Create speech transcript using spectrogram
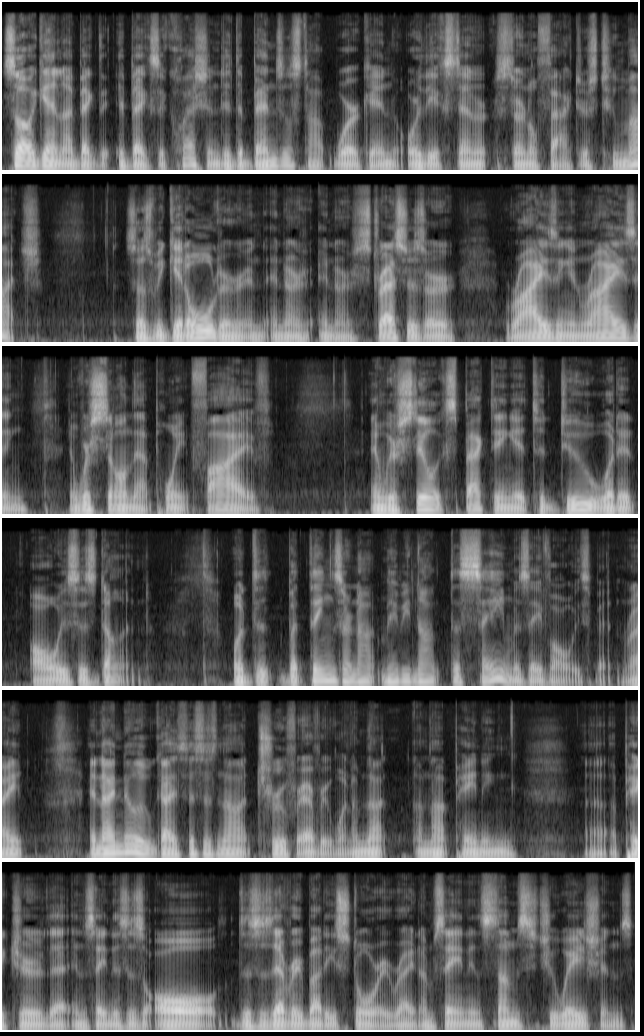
So again, I beg the, it begs the question: Did the benzo stop working, or the external factors too much? So as we get older and, and our and our stressors are rising and rising, and we're still on that point five, and we're still expecting it to do what it always has done. Well, but things are not maybe not the same as they've always been, right? And I know, guys, this is not true for everyone. I'm not I'm not painting uh, a picture that and saying this is all this is everybody's story, right? I'm saying in some situations,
